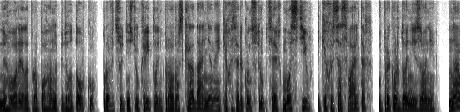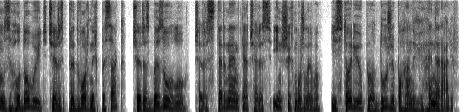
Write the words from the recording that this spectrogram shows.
не говорили про погану підготовку, про відсутність укріплень, про розкрадання на якихось реконструкціях мостів, якихось асфальтах в прикордонній зоні. Нам згодовують через придворних писак, через Безуглу, через Стерненка, через інших, можливо, історію про дуже поганих генералів,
